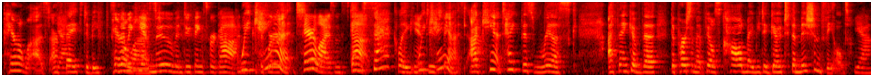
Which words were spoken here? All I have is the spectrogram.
paralyzed, our Yeah. faith to be paralyzed. So then we can't move and do things for God. We 'Cause if we're can't. paralyzed and stuck. Exactly. we We can't can't. I can't take this risk. I think of the the person that feels called maybe to go to the mission field Yeah.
